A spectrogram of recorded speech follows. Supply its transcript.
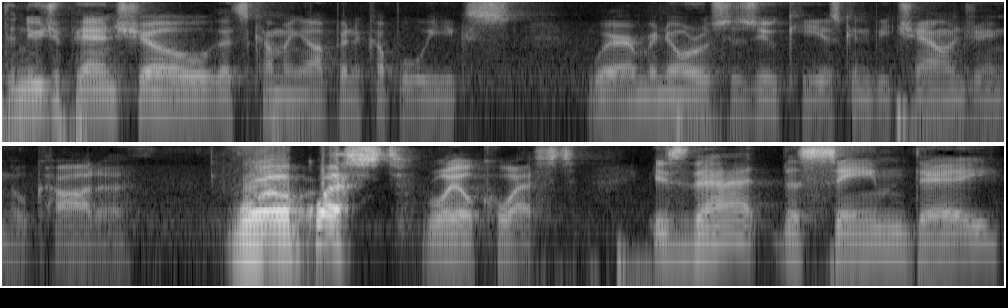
the New Japan show that's coming up in a couple weeks, where Minoru Suzuki is going to be challenging Okada. Royal Quest. Royal Quest. Is that the same day?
